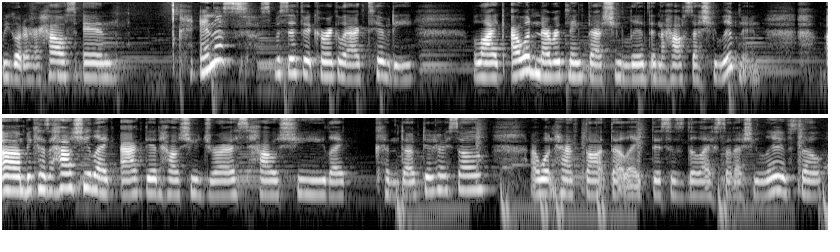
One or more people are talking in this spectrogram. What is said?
we go to her house. And in this specific curricular activity, like i would never think that she lived in the house that she lived in. Um, because how she like acted how she dressed how she like conducted herself i wouldn't have thought that like this is the lifestyle that she lives so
